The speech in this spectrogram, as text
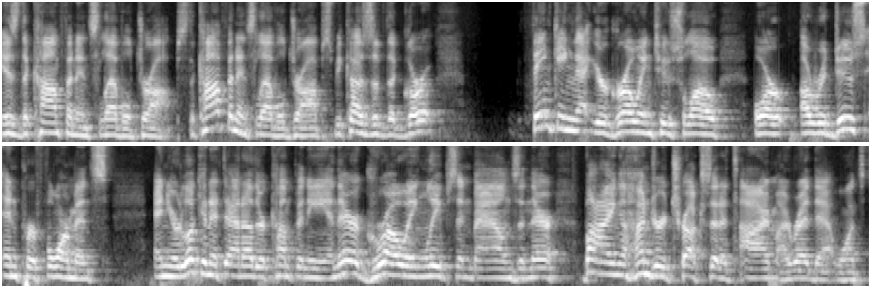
is the confidence level drops. The confidence level drops because of the gr- thinking that you're growing too slow or a reduce in performance and you're looking at that other company and they're growing leaps and bounds and they're buying 100 trucks at a time i read that once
